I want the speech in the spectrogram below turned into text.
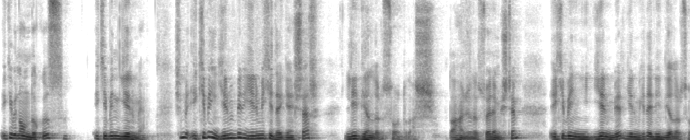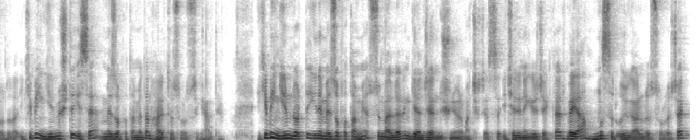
2019, 2020. Şimdi 2021-22'de gençler Lidyalıları sordular. Daha önce de söylemiştim. 2021-22'de Lidyalıları sordular. 2023'te ise Mezopotamya'dan harita sorusu geldi. 2024'te yine Mezopotamya Sümerlerin geleceğini düşünüyorum açıkçası. İçeriğine girecekler veya Mısır uygarlığı sorulacak.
